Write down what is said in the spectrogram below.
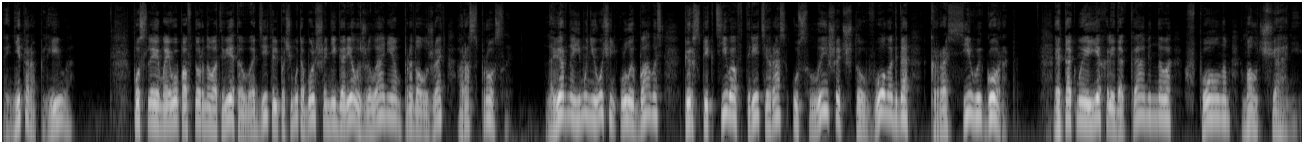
неторопливо. После моего повторного ответа водитель почему-то больше не горел желанием продолжать расспросы. Наверное, ему не очень улыбалась перспектива в третий раз услышать, что Вологда — красивый город. И так мы и ехали до Каменного в полном молчании.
